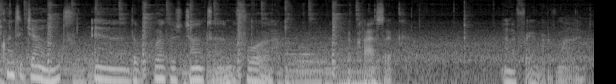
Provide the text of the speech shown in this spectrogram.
Quincy Jones and the Brothers Johnson for a classic and a favorite of mine.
